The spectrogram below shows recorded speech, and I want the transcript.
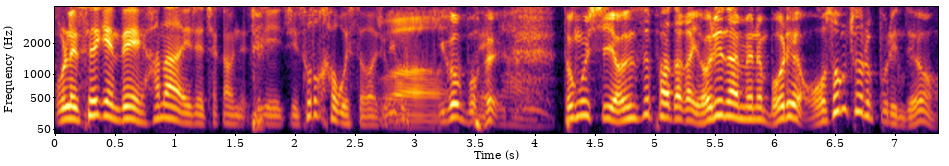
원래 세 개인데 하나 이제 잠깐 저기 지금 소독하고 있어가지고 와. 이거 뭐 동우 씨 연습하다가 열이 나면은 머리에 어성초를 뿌린대요.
